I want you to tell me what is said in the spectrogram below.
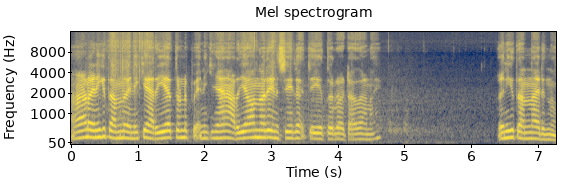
ആണോ? എനിക്ക് തന്നു. എനിക്ക് അറിയാത്തോണ്ട് എനിക്ക് ഞാൻ അറിയാവുന്നവരെ ഇൻസ്റ്റയിൽ ചെയ്യത്തുള്ളൂ കേട്ടോ. അതാണ്. എനിക്ക് തന്നായിരുന്നു.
